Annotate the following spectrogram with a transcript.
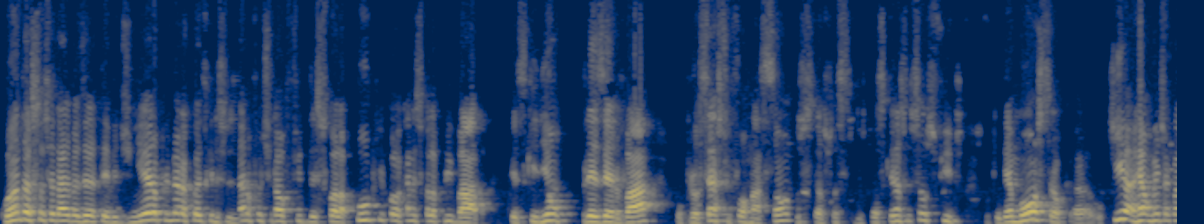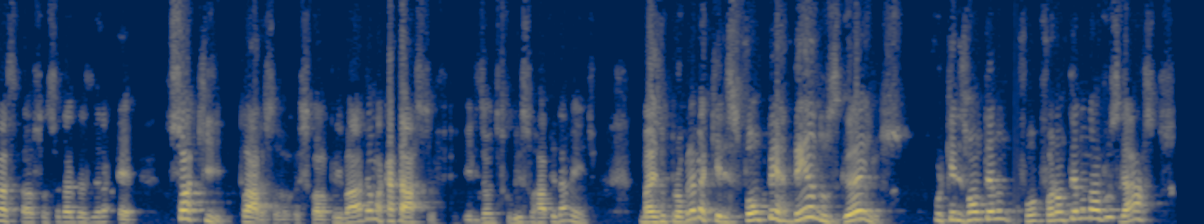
Quando a sociedade brasileira teve dinheiro, a primeira coisa que eles fizeram foi tirar o filho da escola pública e colocar na escola privada. Eles queriam preservar o processo de formação das suas, das suas crianças e dos seus filhos, o que demonstra o que realmente a, classe, a sociedade brasileira é. Só que, claro, a escola privada é uma catástrofe, eles vão descobrir isso rapidamente. Mas o problema é que eles vão perdendo os ganhos porque eles vão tendo, foram tendo novos gastos.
